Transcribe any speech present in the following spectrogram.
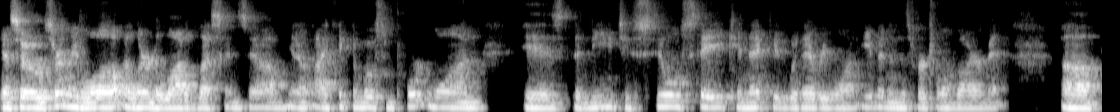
Yeah, so certainly law, I learned a lot of lessons. Um, you know, I think the most important one is the need to still stay connected with everyone, even in this virtual environment. Um,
